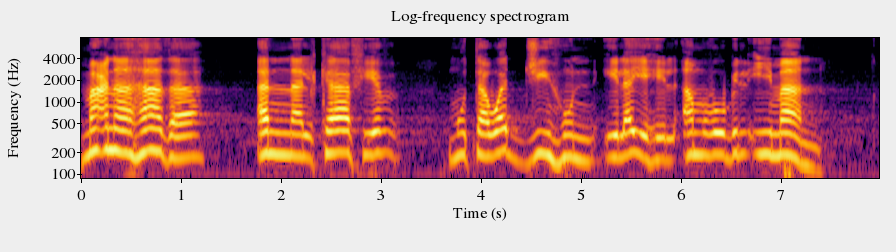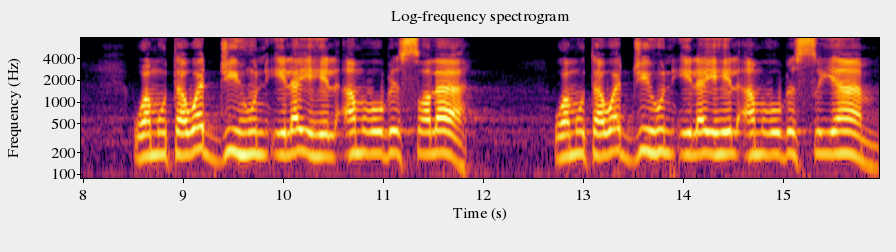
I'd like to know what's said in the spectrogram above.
معنى هذا أن الكافر متوجه إليه الأمر بالإيمان. ومتوجه إليه الأمر بالصلاة ومتوجه إليه الأمر بالصيام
